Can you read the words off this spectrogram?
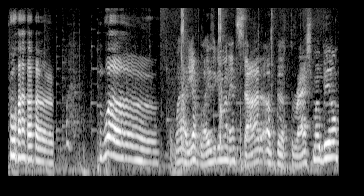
Whoa. Whoa. Wow, you got Blazigon inside of the Thrashmobile?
